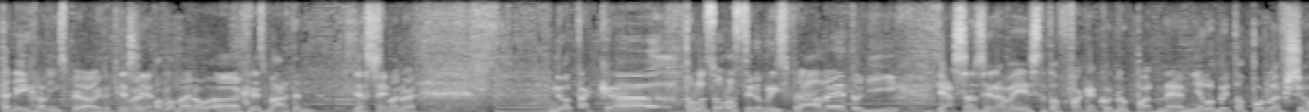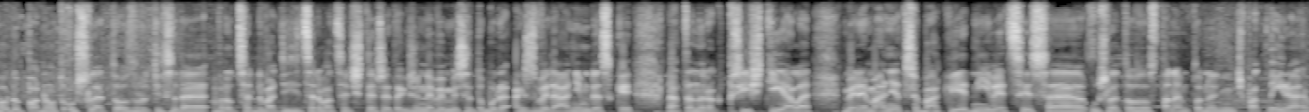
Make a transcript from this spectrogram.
ten jejich hlavní zpěvák, tak. Jasně. mi vypadlo jméno, uh, Chris Martin, jak se jmenuje. No tak uh, tohle jsou vlastně dobrý zprávy, je to dík. Já jsem zvědavý, jestli to fakt jako dopadne. Mělo by to podle všeho dopadnout už letos, v roce, v roce 2024, takže nevím, jestli to bude až s vydáním desky na ten rok příští, ale minimálně třeba k jedné věci se už letos dostaneme, to není špatný, ne?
